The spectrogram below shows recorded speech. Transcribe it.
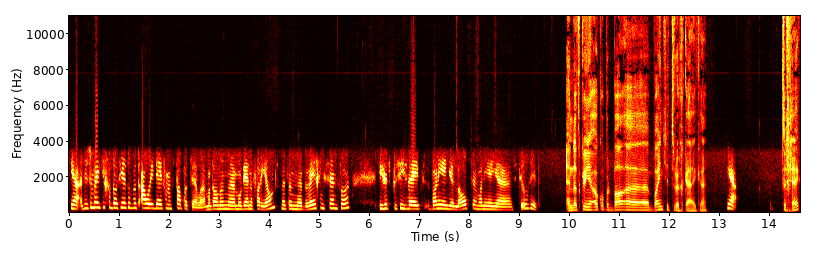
Ja, het is een beetje gebaseerd op het oude idee van een stappenteller. Maar dan een eh, moderne variant met een bewegingssensor. Die dus precies weet wanneer je loopt en wanneer je stil zit. En dat kun je ook op het ba- bandje terugkijken. Ja. Te gek.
